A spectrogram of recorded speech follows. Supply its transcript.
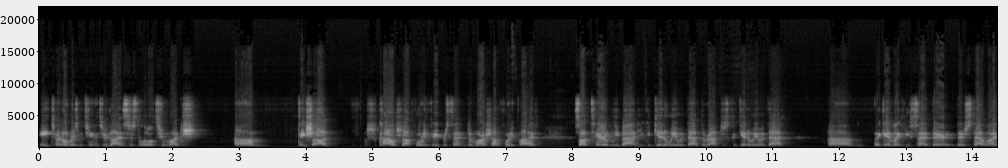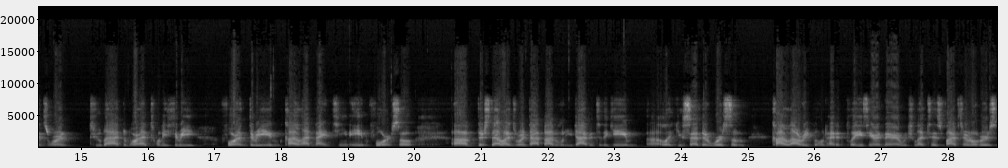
eight turnovers between the two guys just a little too much. Um, they shot, Kyle shot 43%, DeMar shot 45 It's not terribly bad. You could get away with that. The Raptors could get away with that. Um, again, like you said, their their stat lines weren't too bad. DeMar had 23, 4 and 3, and Kyle had 19, 8 and 4. So um, their stat lines weren't that bad. But when you dive into the game, uh, like you said, there were some Kyle Lowry boneheaded plays here and there, which led to his five turnovers.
